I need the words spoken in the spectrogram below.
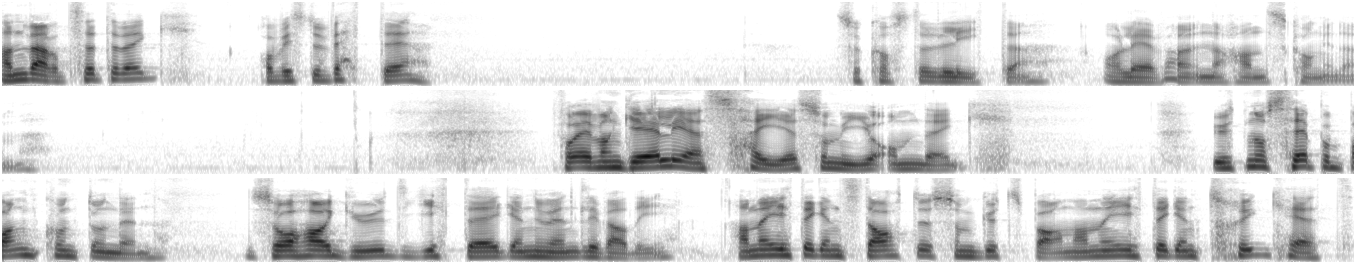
Han verdsetter deg, og hvis du vet det, så koster det lite å leve under hans kongedømme. For evangeliet sier så mye om deg. Uten å se på bankkontoen din, så har Gud gitt deg en uendelig verdi. Han har gitt deg en status som Guds barn. Han har gitt deg en trygghet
